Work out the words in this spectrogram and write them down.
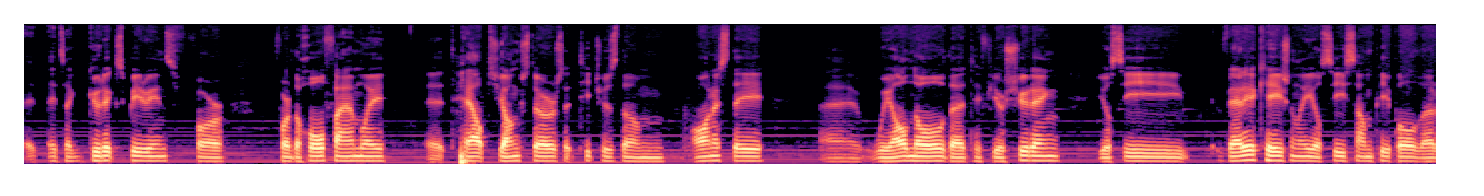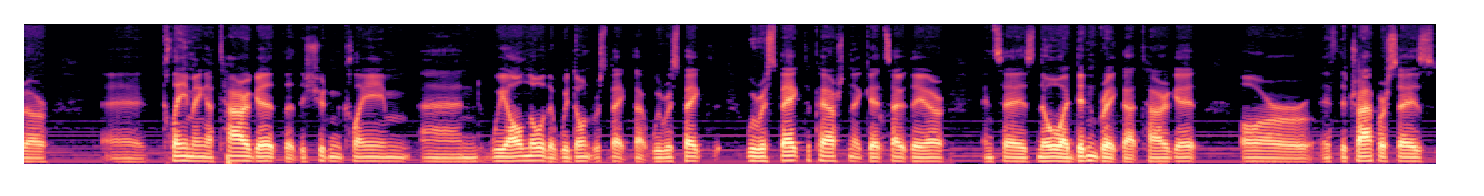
It, it's a good experience for, for the whole family. It helps youngsters, it teaches them honesty. Uh, we all know that if you're shooting, you'll see, very occasionally, you'll see some people that are uh, claiming a target that they shouldn't claim. And we all know that we don't respect that. We respect we respect the person that gets out there and says no I didn't break that target. Or if the trapper says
